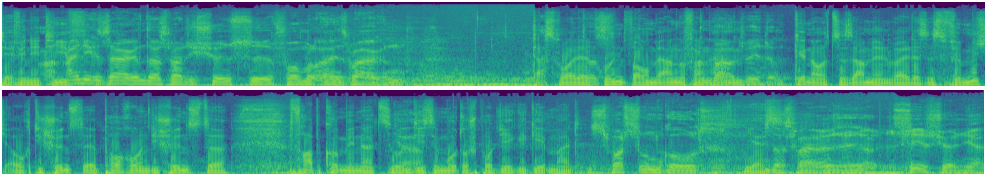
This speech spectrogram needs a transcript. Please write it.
Definitiv. Einige sagen, das war die schönste Formel 1 Wagen. Das war der das Grund, warum wir angefangen haben, wird. genau zu sammeln, weil das ist für mich auch die schönste Epoche und die schönste Farbkombination, Ja. die es im Motorsport je gegeben hat. Schwarz und Gold. Yes. Das war äh, sehr schön, ja.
